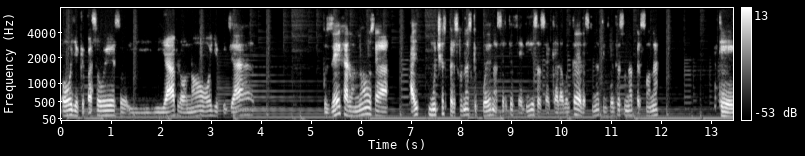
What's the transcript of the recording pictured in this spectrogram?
oye, ¿qué pasó eso? Y, hablo, ¿no? Oye, pues ya, pues déjalo, ¿no? O sea, hay muchas personas que pueden hacerte feliz, o sea, que a la vuelta de la esquina te encuentras una persona que,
